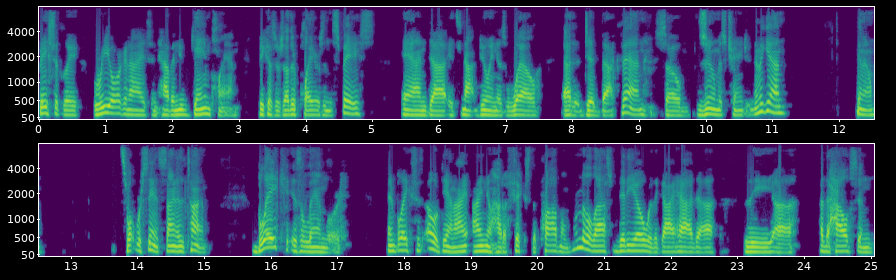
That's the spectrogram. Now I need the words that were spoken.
basically reorganize and have a new game plan because there's other players in the space and uh, it's not doing as well as it did back then. So Zoom is changing. And again, you know, it's what we're seeing. It's sign of the time. Blake is a landlord. And Blake says, Oh, Dan, I, I know how to fix the problem. Remember the last video where the guy had uh, the uh, had the house in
